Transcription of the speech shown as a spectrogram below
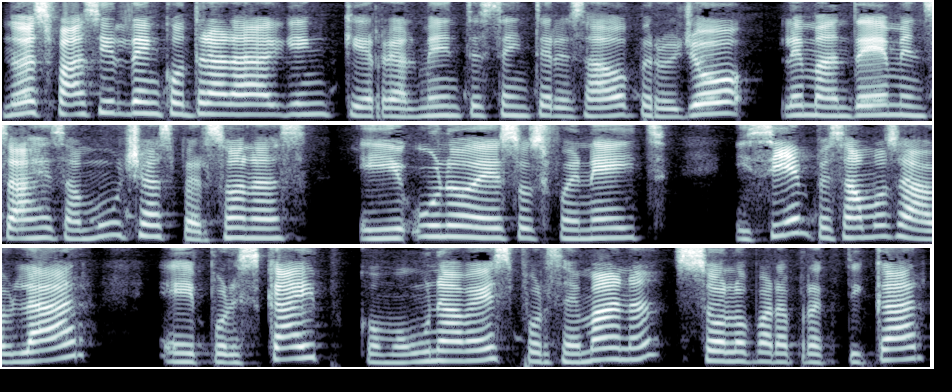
No es fácil de encontrar a alguien que realmente esté interesado, pero yo le mandé mensajes a muchas personas y uno de esos fue Nate. Y sí, empezamos a hablar eh, por Skype como una vez por semana, solo para practicar.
